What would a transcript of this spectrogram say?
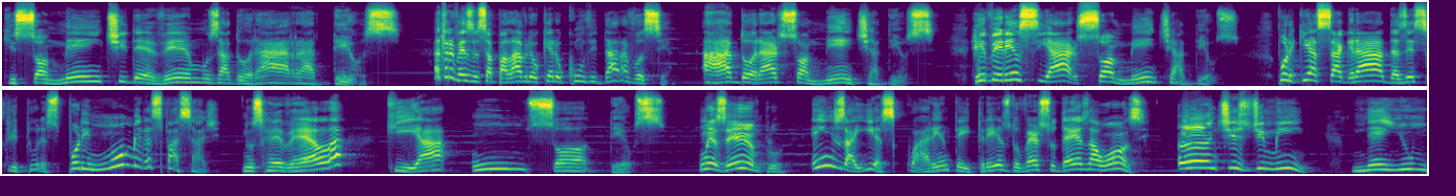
que somente devemos adorar a Deus. Através dessa palavra, eu quero convidar a você a adorar somente a Deus, reverenciar somente a Deus, porque as sagradas Escrituras, por inúmeras passagens, nos revela que há um só Deus. Um exemplo em Isaías 43, do verso 10 a 11: Antes de mim, nenhum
